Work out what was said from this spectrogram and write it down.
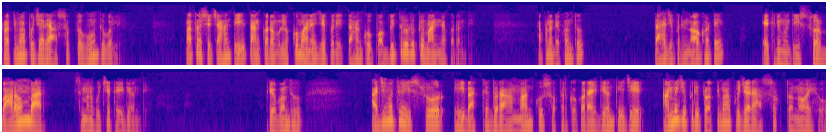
ପ୍ରତିମା ପୂଜାରେ ଆସକ୍ତ ହୁଅନ୍ତୁ ବୋଲି। ମାତ୍ର ସେ ଚାହାନ୍ତି ତାଙ୍କର ଲୋକମାନେ ଯେପରି ତାହାଙ୍କୁ ପବିତ୍ର ରୂପେ ମାନ୍ୟ କରନ୍ତି। ଆପଣ ଦେଖନ୍ତୁ ତାହା ଯେପରି ନ ଘଟେ ଏଥିନିମନ୍ତେ ଈଶ୍ୱର ବାରମ୍ବାର ସେମାନଙ୍କୁ ଚେତାଇ ଦିଅନ୍ତି। ପ୍ରିୟ ବନ୍ଧୁ ଆଜି ମଧ୍ୟ ଈଶ୍ୱର ଏହି ବାକ୍ୟ ଦ୍ୱାରା ଆମମାନଙ୍କୁ ସତର୍କ କରାଇ ଦିଅନ୍ତି ଯେ ଆମେ ଯେପରି ପ୍ରତିମା ପୂଜାରେ ଆସକ୍ତ ନ ହେଉ।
